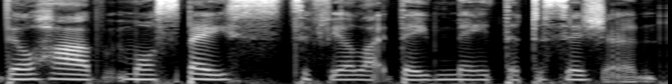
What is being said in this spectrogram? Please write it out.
they'll have more space to feel like they've made the decision.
